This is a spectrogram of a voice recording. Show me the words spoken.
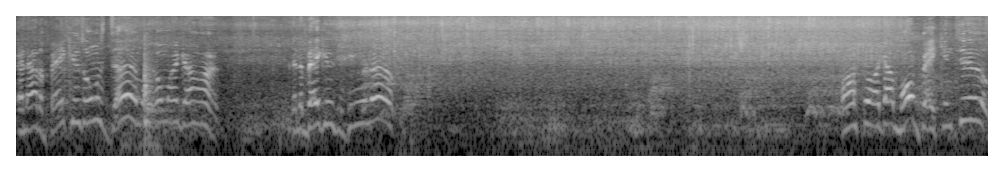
And now the bacon's almost done. Like, oh my god. And the bacon's heating up. Also, I got more bacon too.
